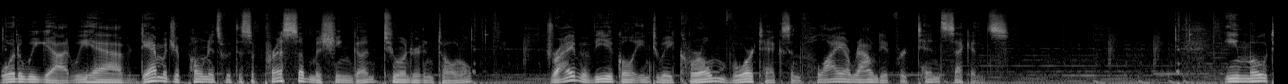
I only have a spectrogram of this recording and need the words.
What do we got? We have damage opponents with a suppressed submachine gun, 200 in total. Drive a vehicle into a chrome vortex and fly around it for 10 seconds. Emote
